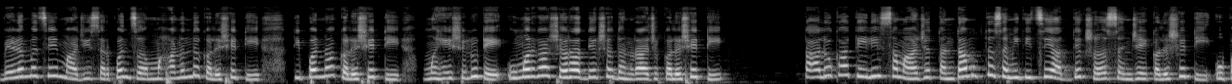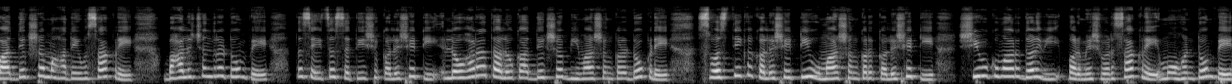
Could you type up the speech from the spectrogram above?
बेळंबचे माजी सरपंच महानंद कलशेट्टी तिपन्ना कलशेट्टी महेश लुटे उमरगा शहराध्यक्ष धनराज कलशेट्टी तालुका तेली समाज तंटामुक्त समितीचे अध्यक्ष संजय कलशेट्टी उपाध्यक्ष महादेव साखरे भालचंद्र टोंपे तसेच सतीश कलशेट्टी लोहारा तालुका अध्यक्ष भीमाशंकर डोकडे स्वस्तिक कलशेट्टी उमाशंकर कलशेट्टी शिवकुमार दळवी परमेश्वर साखरे मोहन टोंपे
